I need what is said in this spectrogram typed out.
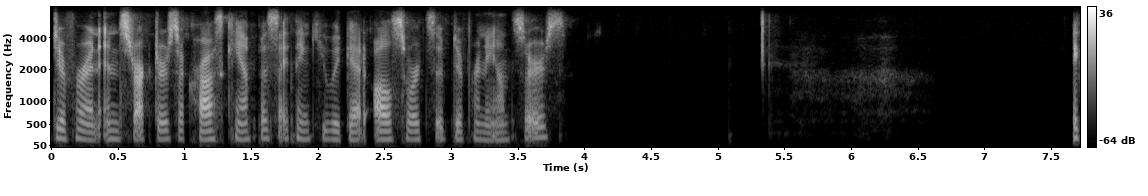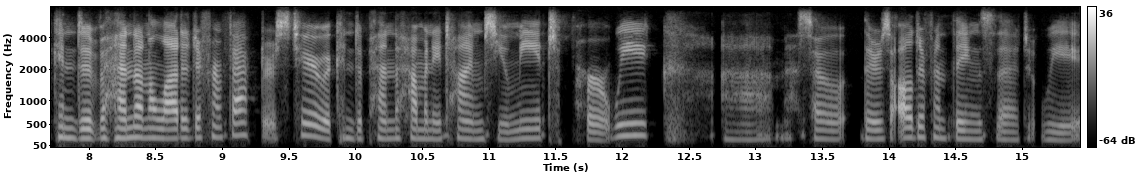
different instructors across campus, I think you would get all sorts of different answers. It can depend on a lot of different factors too. It can depend how many times you meet per week. Um, so there's all different things that we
